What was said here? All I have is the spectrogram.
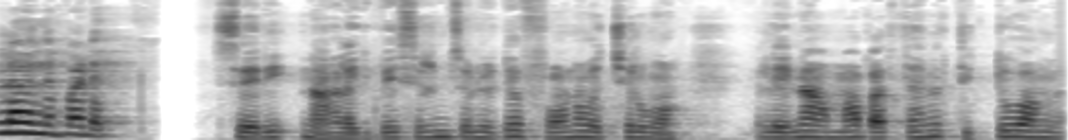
உள்ள வந்து படு. சரி நாளைக்கு பேசுகிறேன்னு சொல்லிட்டு ஃபோனை வச்சிருவோம். இல்லைன்னா அம்மா பார்த்தானே திட்டுவாங்க.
